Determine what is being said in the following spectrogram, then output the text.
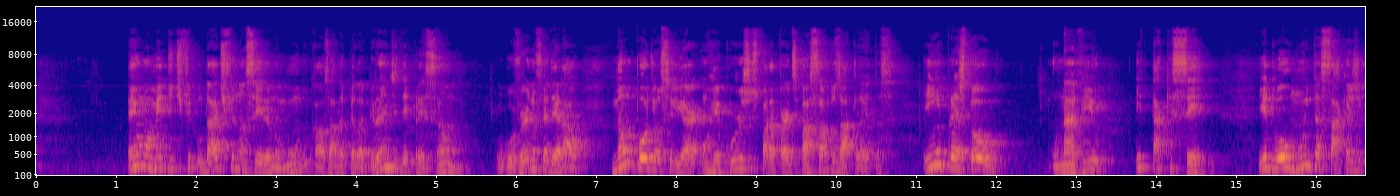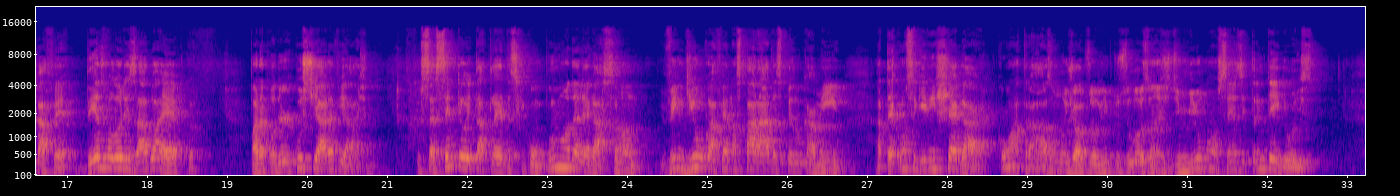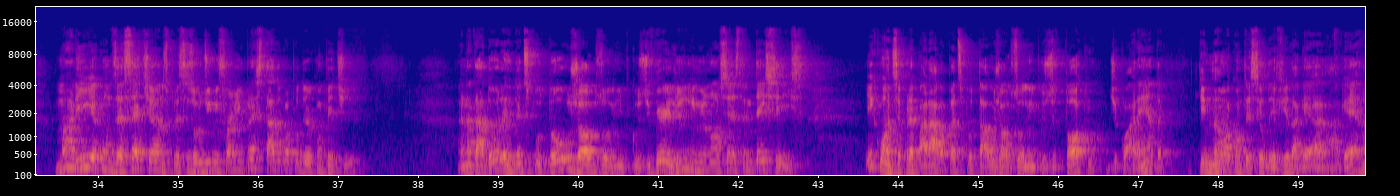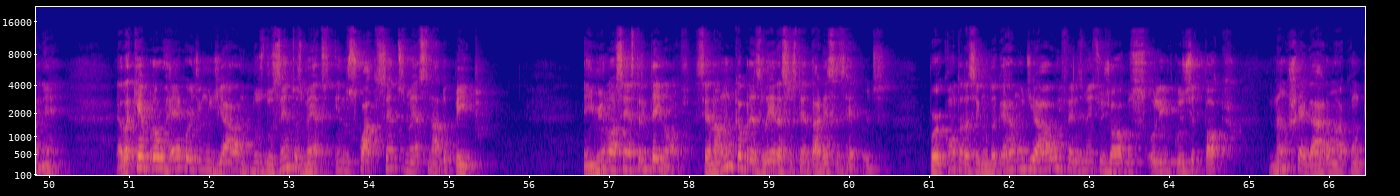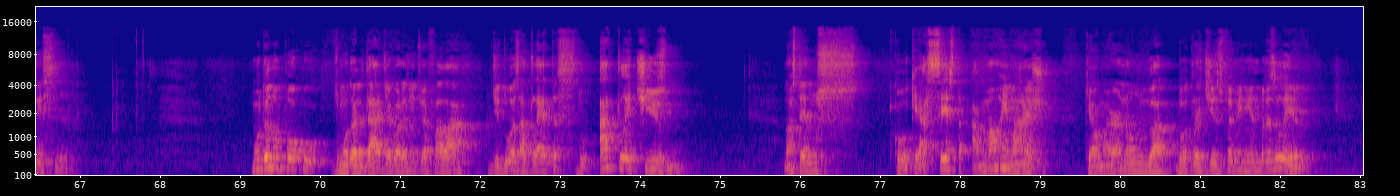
Em um momento de dificuldade financeira no mundo causada pela Grande Depressão, o governo federal não pôde auxiliar com recursos para a participação dos atletas e emprestou o navio Itaquissê e doou muitas sacas de café, desvalorizado à época, para poder custear a viagem. Os 68 atletas que compunham a delegação vendiam o café nas paradas pelo caminho até conseguirem chegar com atraso nos Jogos Olímpicos de Los Angeles de 1932. Maria, com 17 anos, precisou de uniforme emprestado para poder competir. A nadadora ainda disputou os Jogos Olímpicos de Berlim em 1936. E quando se preparava para disputar os Jogos Olímpicos de Tóquio, de 40, que não aconteceu devido à guerra, né? Ela quebrou o recorde mundial nos 200 metros e nos 400 metros nado peito em 1939, sendo a única brasileira a sustentar esses recordes. Por conta da Segunda Guerra Mundial, infelizmente os Jogos Olímpicos de Tóquio não chegaram a acontecer. Mudando um pouco de modalidade, agora a gente vai falar de duas atletas do atletismo. Nós temos, coloquei a sexta, a Malren Maggio, que é o maior nome do atletismo feminino brasileiro.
